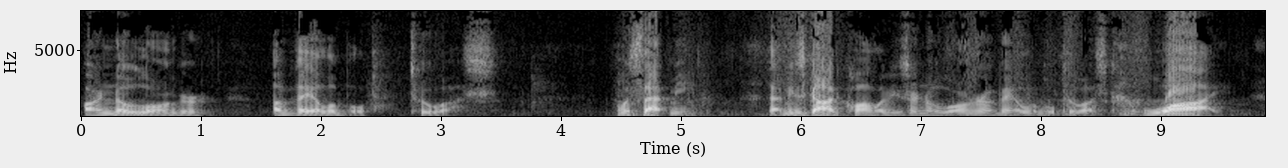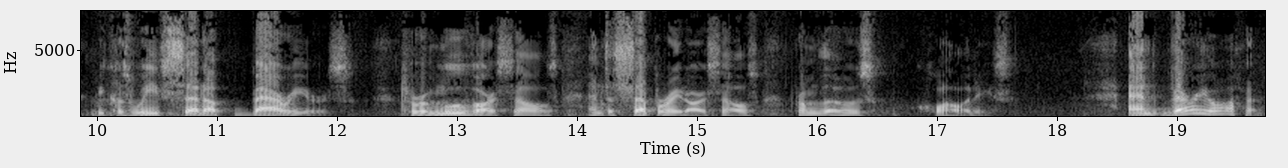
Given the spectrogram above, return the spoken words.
are no longer available to us. What's that mean? That means God qualities are no longer available to us. Why? because we've set up barriers to remove ourselves and to separate ourselves from those qualities. And very often,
